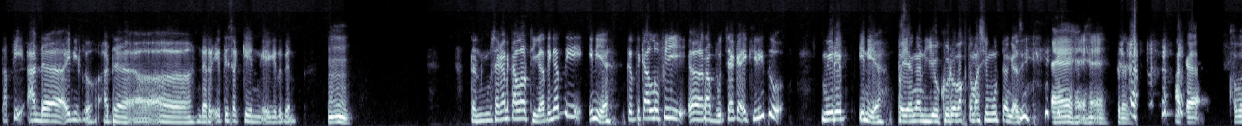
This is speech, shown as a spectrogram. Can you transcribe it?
Tapi ada ini loh, ada uh, dari It is Again kayak gitu kan. Hmm. Dan misalkan kalau diingat-ingat nih ini ya, ketika Luffy uh, rambutnya kayak gini tuh mirip ini ya, bayangan Hyogoro waktu masih muda nggak sih? Eh, eh, eh benar. Agak apa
